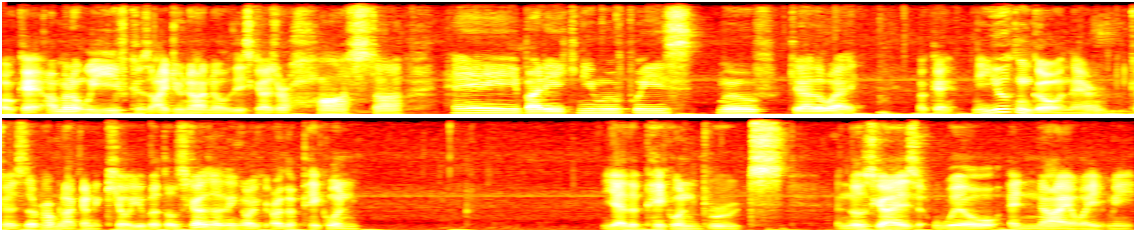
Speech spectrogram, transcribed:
Okay, I'm gonna leave because I do not know these guys are hostile. Hey, buddy, can you move, please? Move. Get out of the way. Okay, you can go in there because they're probably not gonna kill you. But those guys, I think, are, are the piglin. Yeah, the piglin brutes, and those guys will annihilate me.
